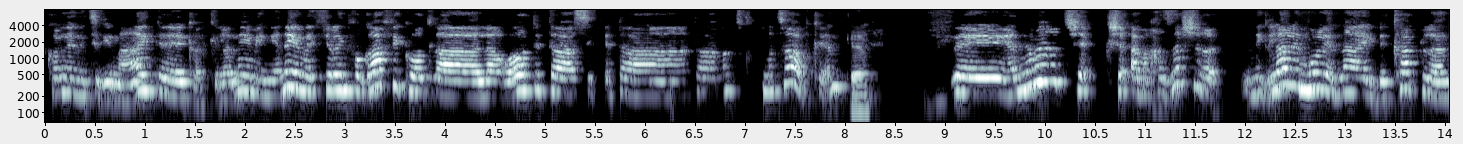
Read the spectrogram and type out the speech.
כל מיני נציגים מההייטק, כלכלנים, עניינים, אפילו אינפוגרפיקות להראות את. את. את המצב, כן? כן. ואני אומרת שהמחזה שנגלה למול עיניי בקפלן,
